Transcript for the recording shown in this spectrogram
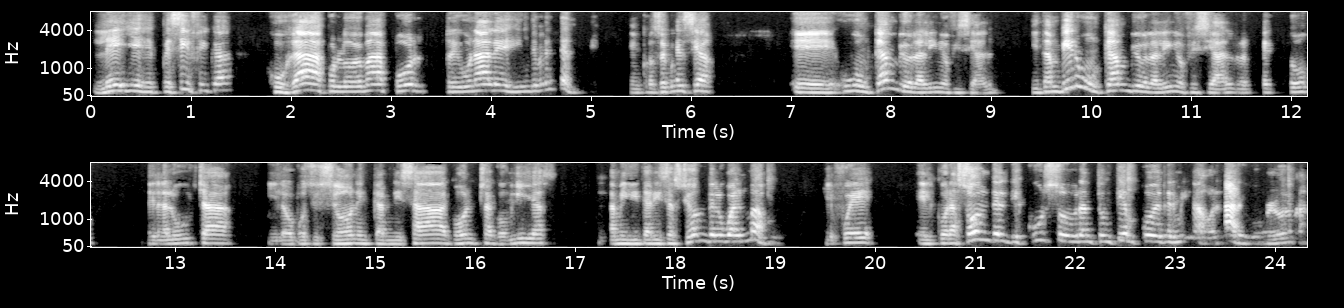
leyes específicas juzgadas por lo demás por tribunales independientes. En consecuencia, eh, hubo un cambio de la línea oficial y también hubo un cambio de la línea oficial respecto de la lucha y la oposición encarnizada contra, comillas, la militarización del Gualmapu, que fue el corazón del discurso durante un tiempo determinado, largo, por lo demás.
